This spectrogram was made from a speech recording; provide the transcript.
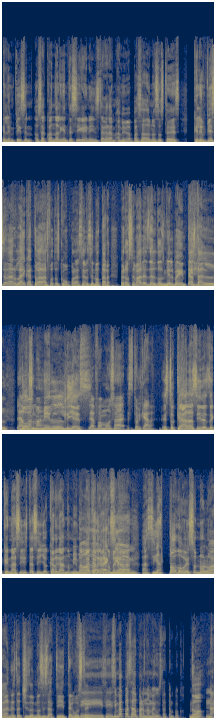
que le empiecen, o sea, cuando alguien te sigue en Instagram, a mí me ha pasado, no sé ustedes, que le empiece a dar like a todas las fotos como para hacerse notar, pero se va desde el 2020 hasta el La fama- 2010. La famosa stalkeada. Estoqueada así desde que naciste, así yo cargando, mi mamá Todo, cargándome de así a todo. Eso no lo hagan, no está chido. No sé si a ti te guste. Sí, sí, sí me ha pasado, pero no me gusta tampoco. ¿No? No.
